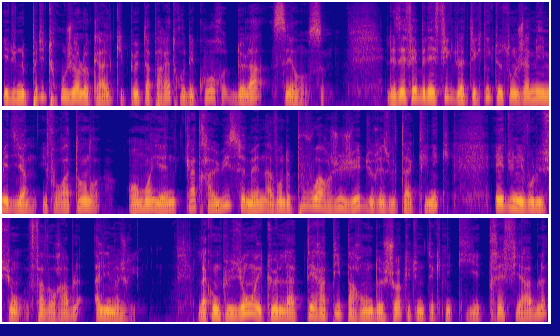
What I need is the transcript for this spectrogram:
et d'une petite rougeur locale qui peut apparaître au décours de la séance. Les effets bénéfiques de la technique ne sont jamais immédiats. Il faut attendre en moyenne 4 à 8 semaines avant de pouvoir juger du résultat clinique et d'une évolution favorable à l'imagerie. La conclusion est que la thérapie par onde de choc est une technique qui est très fiable,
